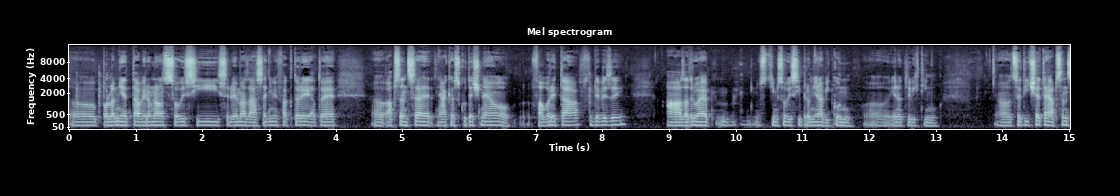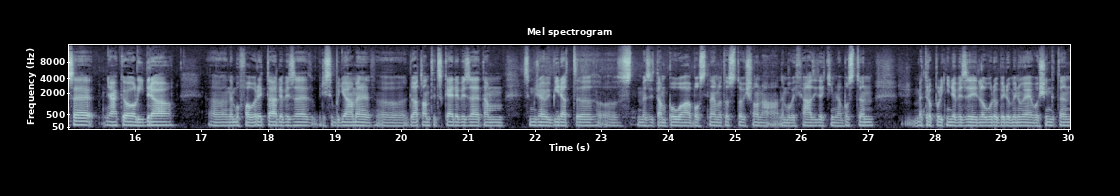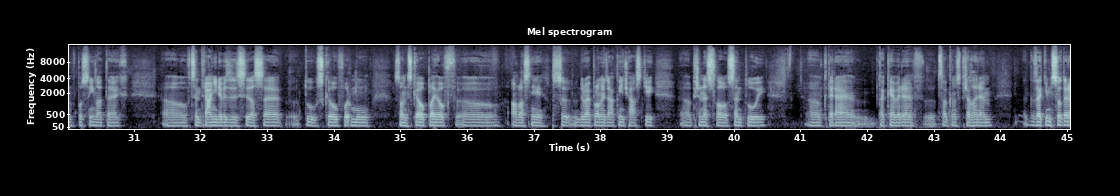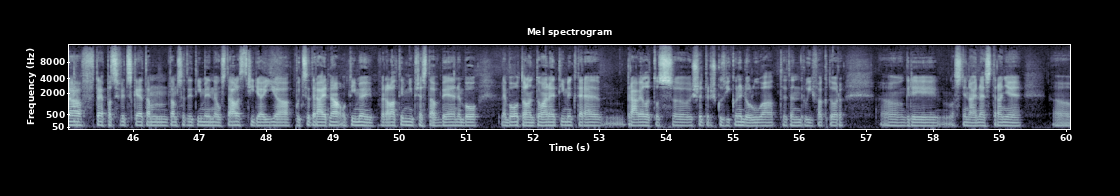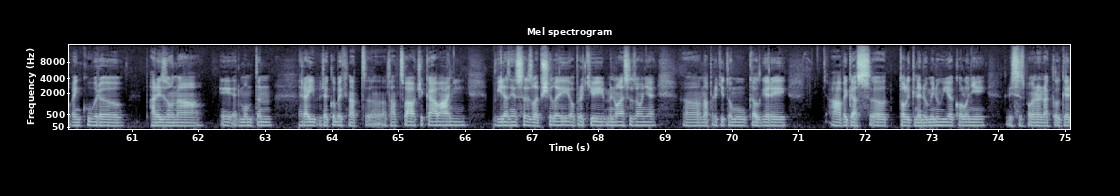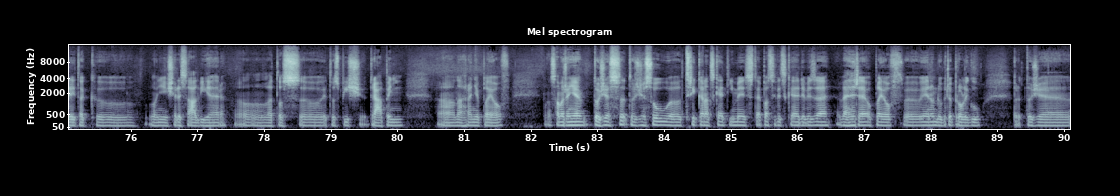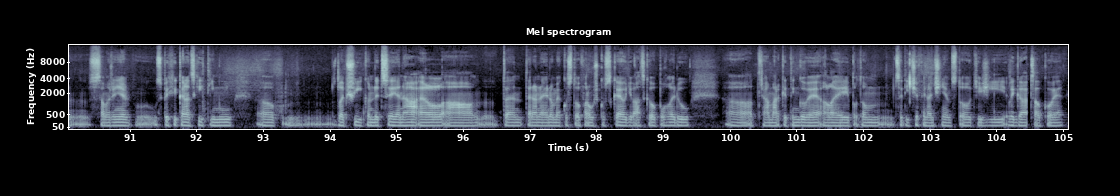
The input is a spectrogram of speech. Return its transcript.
podle mě ta vyrovnanost souvisí se dvěma zásadními faktory a to je eh, absence nějakého skutečného favorita v divizi a za druhé mm, s tím souvisí proměna výkonů jednotlivých týmů. Co se týče té absence nějakého lídra, nebo favorita divize. Když se podíváme do atlantické divize, tam si můžeme vybírat mezi Tampou a Bostonem. Letos to vyšlo na, nebo vychází zatím na Boston. Metropolitní divizi dlouhodobě dominuje Washington v posledních letech. V centrální divizi si zase tu skvělou formu slovenského playoff a vlastně z druhé poloviny základní části přeneslo St. Louis Eh, které také vede celkem s přehledem. Zatímco teda v té pacifické, tam, tam se ty týmy neustále střídají a buď se teda jedná o týmy v relativní přestavbě, nebo, nebo o talentované týmy, které právě letos eh, šly trošku z výkony dolů a to je ten druhý faktor, eh, kdy vlastně na jedné straně Vancouver, Arizona i Edmonton hrají, řekl bych, nad, nad svá očekávání výrazně se zlepšili oproti minulé sezóně. Eh, naproti tomu Calgary a Vegas eh, tolik nedominují jako loni. Když se vzpomene na Calgary, tak eh, loni 60 výher, letos je to spíš trápení na hraně playoff. No, samozřejmě to že, se, to, že jsou tři kanadské týmy z té pacifické divize ve hře o playoff, je jenom dobře pro ligu protože samozřejmě úspěchy kanadských týmů eh, zlepšují kondici NHL a ten, teda nejenom jako z toho fanouškovského diváckého pohledu, eh, třeba marketingově, ale i potom se týče finančně, z toho těží liga celkově.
